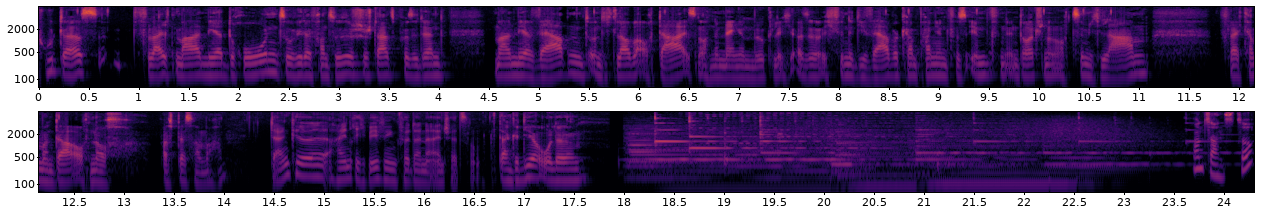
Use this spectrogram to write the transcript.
tut das, vielleicht mal mehr drohend, so wie der französische Staatspräsident, mal mehr werbend. Und ich glaube, auch da ist noch eine Menge möglich. Also ich finde die Werbekampagnen fürs Impfen in Deutschland noch ziemlich lahm. Vielleicht kann man da auch noch was besser machen. Danke, Heinrich Wefing, für deine Einschätzung. Danke dir, Ole. Und sonst so?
